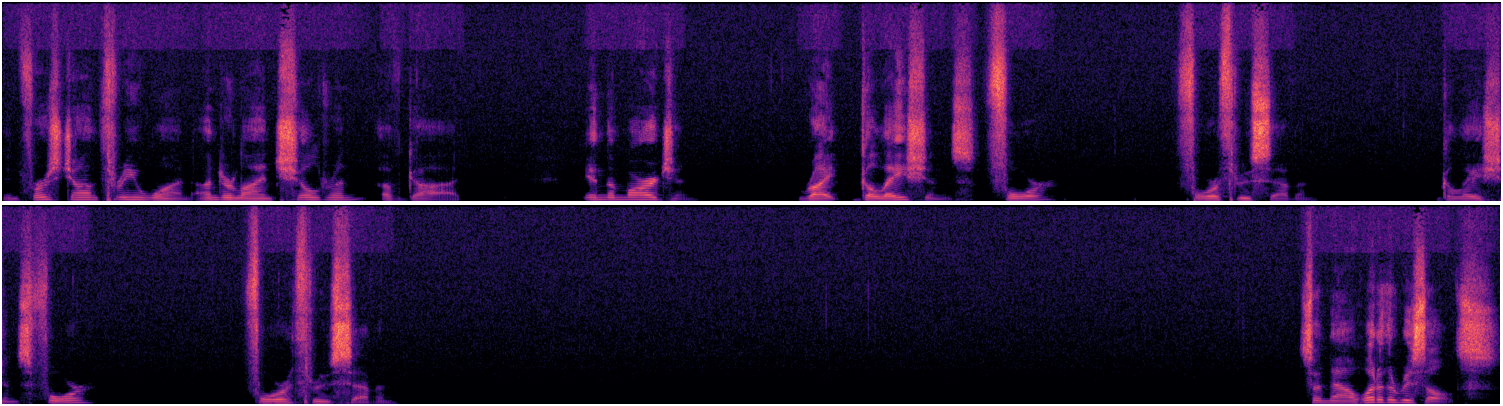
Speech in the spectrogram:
In 1 John 3 1, underline children of God. In the margin, write Galatians 4 4 through 7. Galatians 4 4 through 7. So now, what are the results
